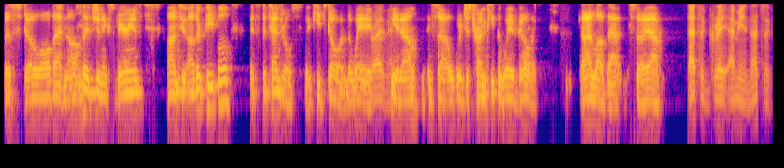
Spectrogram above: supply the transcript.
bestow all that knowledge and experience onto other people, it's the tendrils that keeps going, the wave, right, you know? And so we're just trying to keep the wave going. And I love that. So, yeah. That's a great. I mean, that's an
